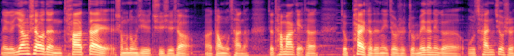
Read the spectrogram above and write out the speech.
那个 Young Sheldon 他带什么东西去学校啊当午餐呢？就他妈给他就 pack 的那，就是准备的那个午餐就是。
